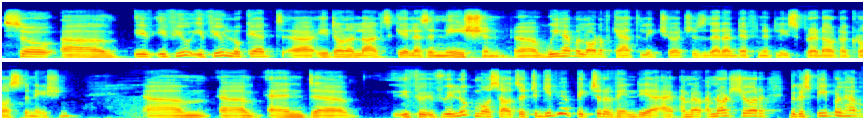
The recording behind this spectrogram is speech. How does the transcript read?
So uh, if, if you if you look at uh, it on a large scale as a nation, uh, we have a lot of Catholic churches that are definitely spread out across the nation, um, um, and uh, if, if we look more south, so to give you a picture of India, I, am not, I'm not sure because people have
